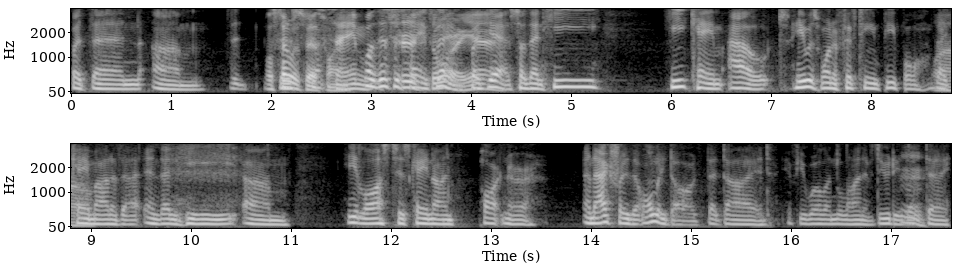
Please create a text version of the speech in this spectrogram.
But then, um, the, well, so is this one. same? Well, this is the same story. thing. But yeah, so then he he came out. He was one of 15 people that came out of that, and then he um, he lost his canine partner, and actually the only dog that died, if you will, in the line of duty that day.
